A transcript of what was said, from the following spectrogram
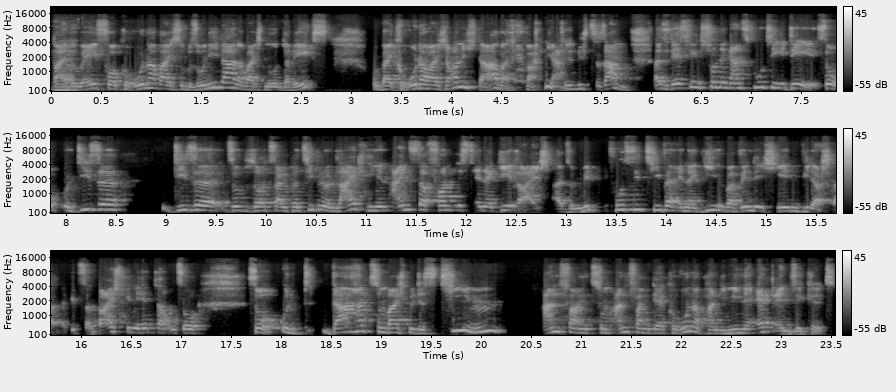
By the way, vor Corona war ich sowieso nie da, da war ich nur unterwegs. Und bei Corona war ich auch nicht da, weil wir waren ja alle nicht zusammen. Also deswegen schon eine ganz gute Idee. So, und diese diese sozusagen Prinzipien und Leitlinien, eins davon ist energiereich. Also mit positiver Energie überwinde ich jeden Widerstand. Da gibt es dann Beispiele hinter und so. So, und da hat zum Beispiel das Team Anfang, zum Anfang der Corona-Pandemie eine App entwickelt.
